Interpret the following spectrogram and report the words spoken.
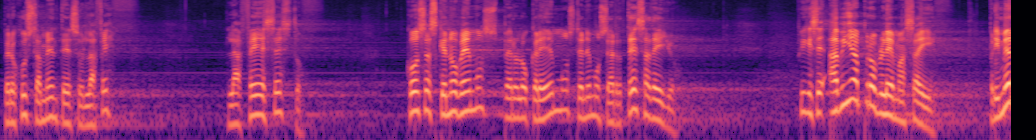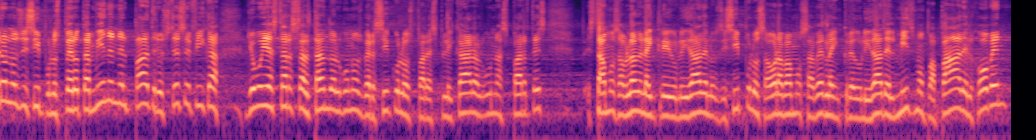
Pero justamente eso es la fe. La fe es esto. Cosas que no vemos, pero lo creemos, tenemos certeza de ello. Fíjese, había problemas ahí. Primero en los discípulos, pero también en el Padre. Usted se fija, yo voy a estar saltando algunos versículos para explicar algunas partes, estamos hablando de la incredulidad de los discípulos, ahora vamos a ver la incredulidad del mismo papá, del joven.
